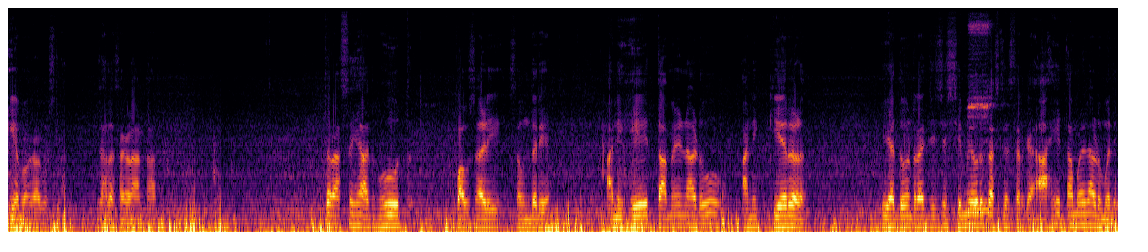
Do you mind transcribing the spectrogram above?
हे बघा घुसला. झाला सगळा अंधार. तर असं हे अद्भुत पावसाळी सौंदर्य. आणि हे तामिळनाडू आणि केरळ या दोन राज्याच्या सीमेवरच असल्यासारखं आहे. तामिळनाडूमध्ये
